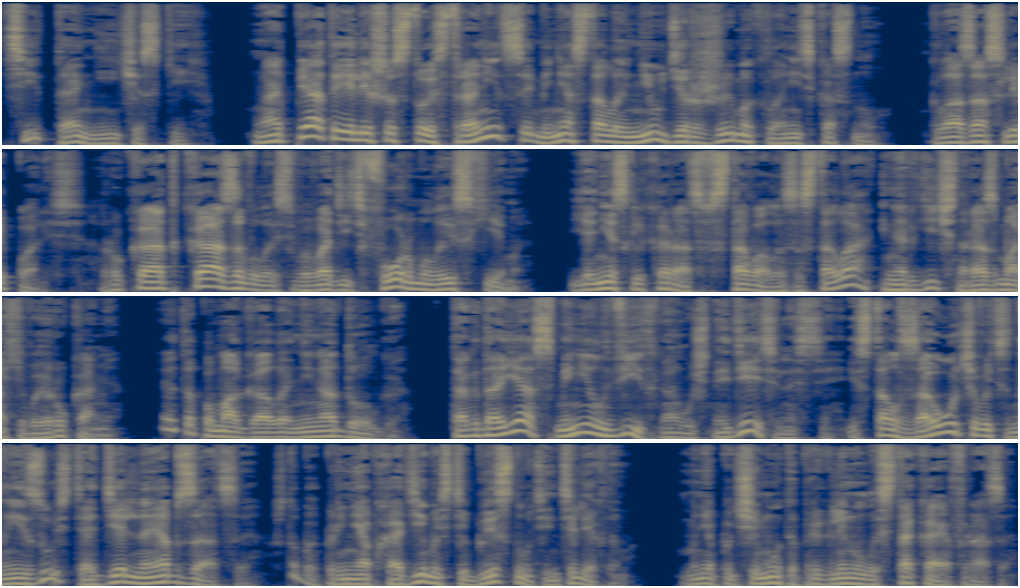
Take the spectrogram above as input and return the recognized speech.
титанический. На пятой или шестой странице меня стало неудержимо клонить ко сну. Глаза слепались, рука отказывалась выводить формулы и схемы. Я несколько раз вставал из-за стола, энергично размахивая руками. Это помогало ненадолго. Тогда я сменил вид научной деятельности и стал заучивать наизусть отдельные абзацы, чтобы при необходимости блеснуть интеллектом. Мне почему-то приглянулась такая фраза.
